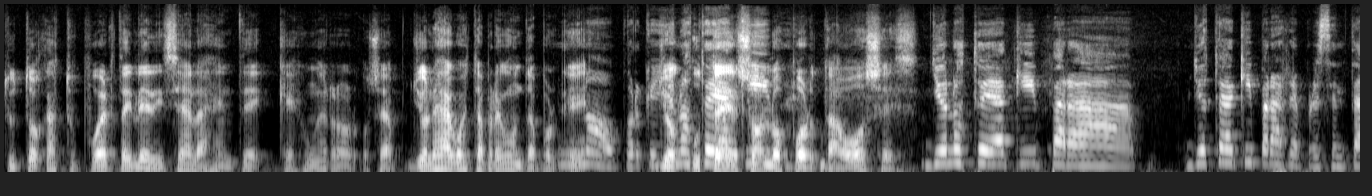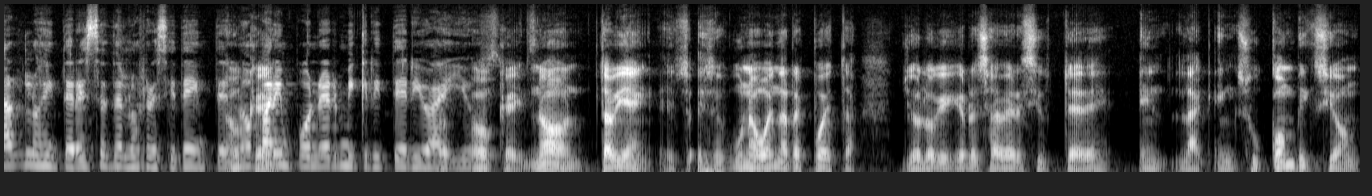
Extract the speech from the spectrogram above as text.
tú tocas tu puerta y le dices a la gente que es un error. O sea, yo les hago esta pregunta porque, yo, ustedes son los portavoces. Yo no estoy aquí para yo estoy aquí para representar los intereses de los residentes, no para imponer mi criterio a ellos. Ok, no, está bien, eso, eso, es una buena respuesta. Yo lo que quiero es saber si ustedes en, la, en su convicción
